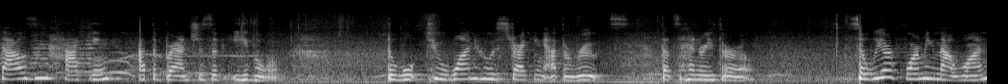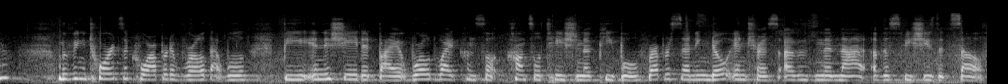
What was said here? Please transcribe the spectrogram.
thousand hacking at the branches of evil, the, to one who is striking at the roots. That's Henry Thoreau. So we are forming that one, moving towards a cooperative world that will be initiated by a worldwide consult consultation of people representing no interests other than that of the species itself.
